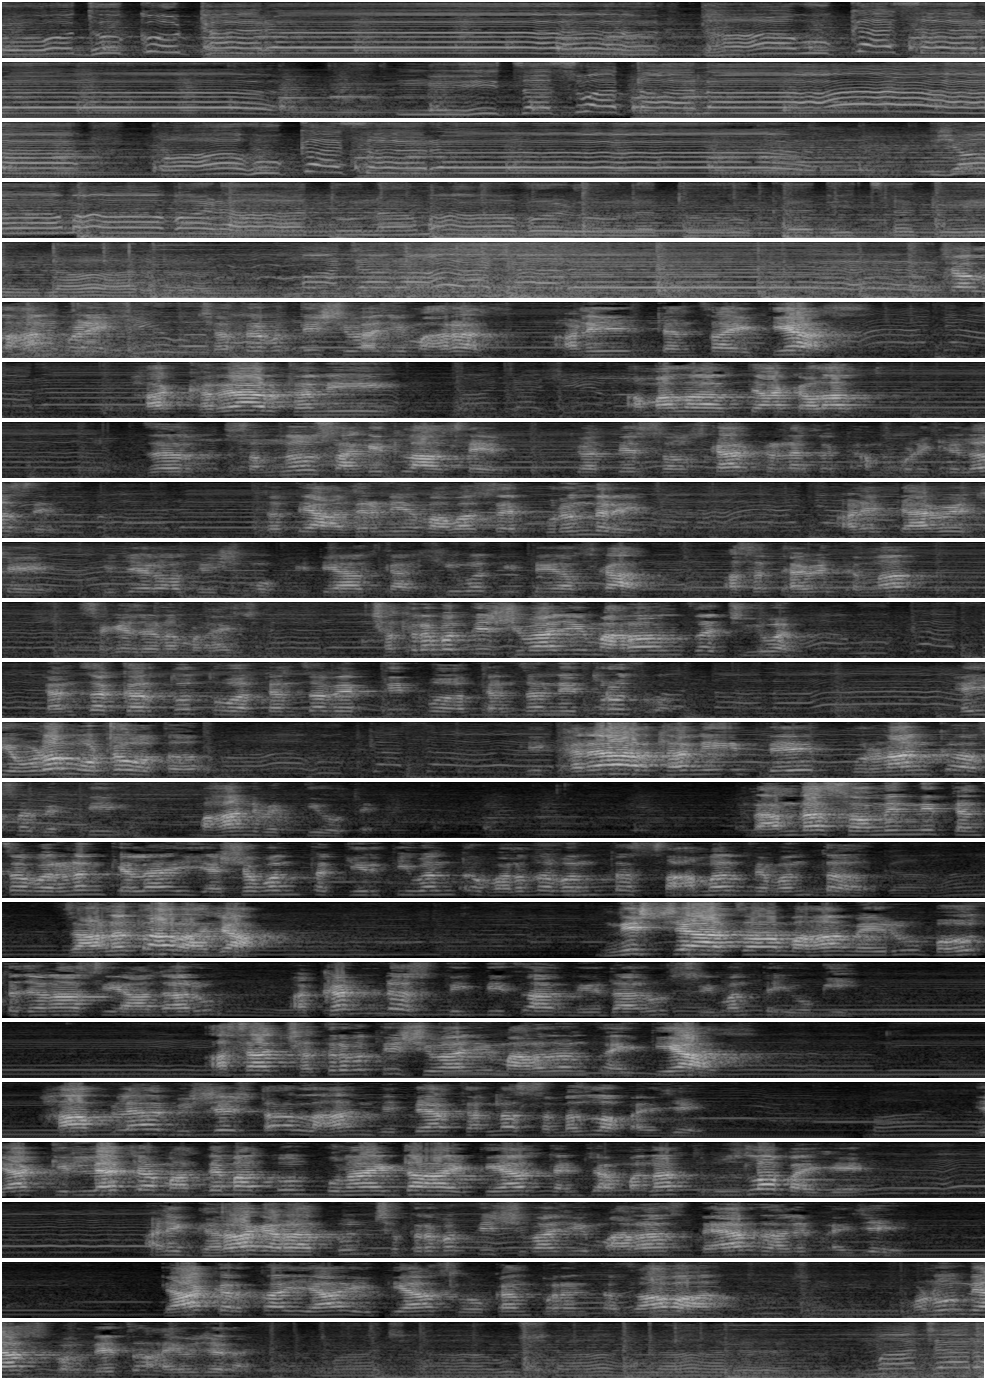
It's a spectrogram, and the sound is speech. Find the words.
शोधू कुठर? धावू कसर मीच स्वतःला पाहू कसर या मावळातून मावळून तू कधीच गेला माझ्या राजा रे. लहानपणी छत्रपती शिवाजी महाराज आणि त्यांचा इतिहास हा खऱ्या अर्थाने आम्हाला त्या काळात जर समजावून सांगितला असेल किंवा ते संस्कार करण्याचं काम कोणी केलं असेल तर ते आदरणीय बाबासाहेब पुरंदरे आणि त्यावेळचे विजयराव देशमुख इतिहासकार श्रीमत इतिहासकार असं त्यावेळी त्यांना सगळेजण म्हणायचे. छत्रपती शिवाजी महाराजांचं जीवन त्यांचं कर्तृत्व त्यांचं व्यक्तित्व त्यांचं नेतृत्व हे एवढं मोठं होतं की खऱ्या अर्थाने ते पूर्णांक असं व्यक्ती महान व्यक्ती होते. रामदास स्वामींनी त्यांचं वर्णन केलंय यशवंत कीर्तिवंत वरदवंत सामर्थ्यवंत जाणता राजा. निश्चयाचा महामेरू बहुत जनासी आधारू अखंड स्थितीचा निर्धारू श्रीमंत योगी. असा छत्रपती शिवाजी महाराजांचा इतिहास हा आपल्या विशेषतः लहान विद्यार्थ्यांना समजला पाहिजे. या किल्ल्याच्या माध्यमातून पुन्हा एकदा हा इतिहास त्यांच्या मनात रुजला पाहिजे. आणि घराघरातून छत्रपती शिवाजी महाराज तयार झाले पाहिजे. त्याकरता या इतिहास लोकांपर्यंत जावा म्हणून या स्पर्धेचं आयोजन आहे. माझ्या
